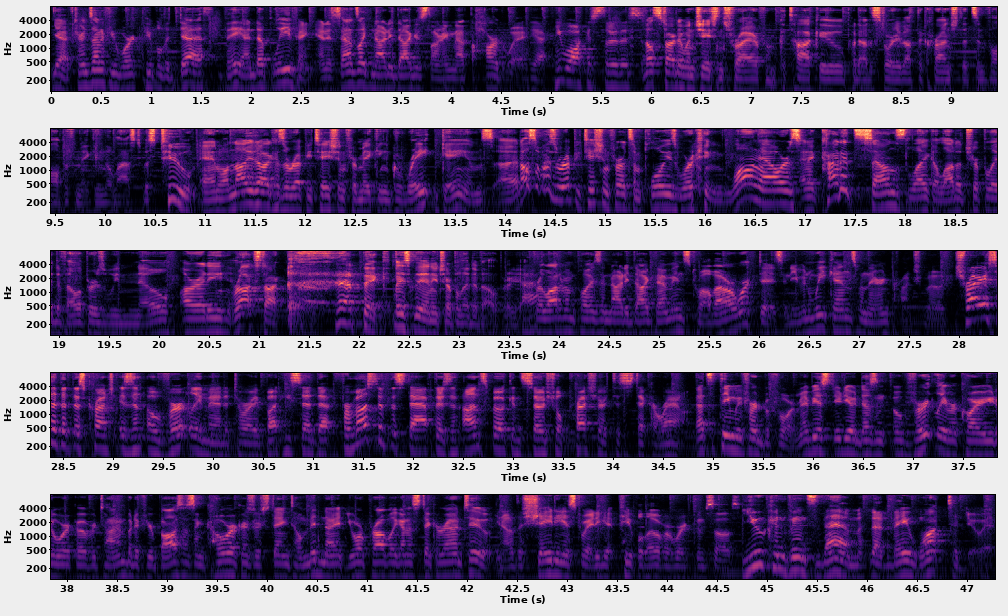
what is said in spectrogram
Yeah, it turns out if you work people to death, they end up leaving, and it sounds like Naughty Dog is learning that the hard way. Yeah, can you walk us through this? It all started when Jason Schreier from Kotaku put out a story about the crunch that's involved with making The Last of Us 2. And while Naughty Dog has a reputation for making great games, uh, it also has a reputation for its employees working long hours, and it kind of sounds like a lot of AAA developers we know already. Rockstar, Epic, basically any AAA developer, yeah. For a lot of employees at Naughty Dog, that means 12-hour workdays and even weekends when they're in crunch mode. Schreier said that this crunch isn't overtly mandatory, but he said that for most of the staff, there's an unspoken social pressure to stick around. That's a theme we've heard before. Maybe a studio doesn't overtly require you to work overtime, but if your bosses and coworkers are staying till midnight, you're probably gonna stick around too. You know, the shadiest way to get people to overwork themselves. You convince them that they want to do it.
